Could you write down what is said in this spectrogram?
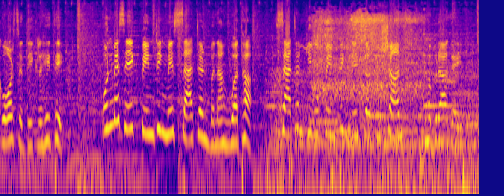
गौर से देख रहे थे। उनमें से एक पेंटिंग में सैटन बना हुआ था। सैटन की वो पेंटिंग देखकर सुशांत घबरा गए।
